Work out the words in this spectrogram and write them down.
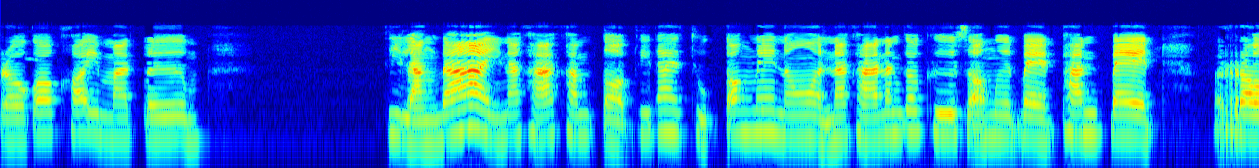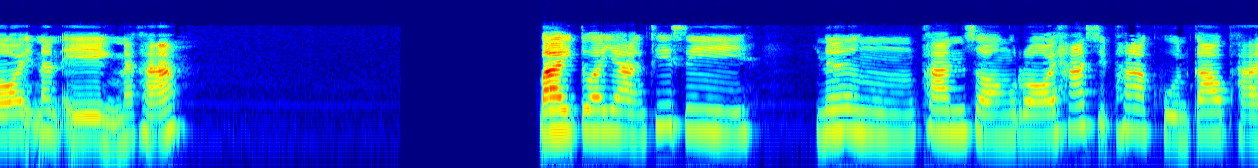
เราก็ค่อยมาเติม ทีหลังได้นะคะคำตอบที่ได้ถูกต้องแน่นอนนะคะ นั่นก็คือ 28,800 นั่นเองนะคะ ไปตัวอย่างที่ 4 1,255 คูณ 9,000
